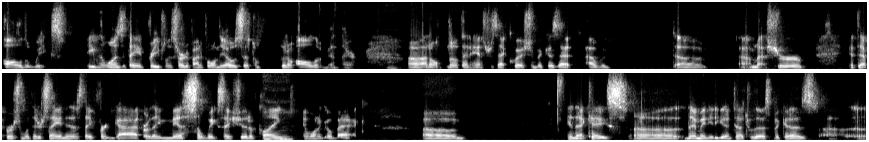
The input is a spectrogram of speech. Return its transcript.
all the weeks, even the ones that they had previously certified for on the old system, put all of them in there. Hmm. Uh, I don't know if that answers that question because that I would, uh, I'm not sure if that person what they're saying is they forgot or they missed some weeks they should have claimed mm-hmm. and want to go back. Um, in that case, uh, they may need to get in touch with us because uh,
